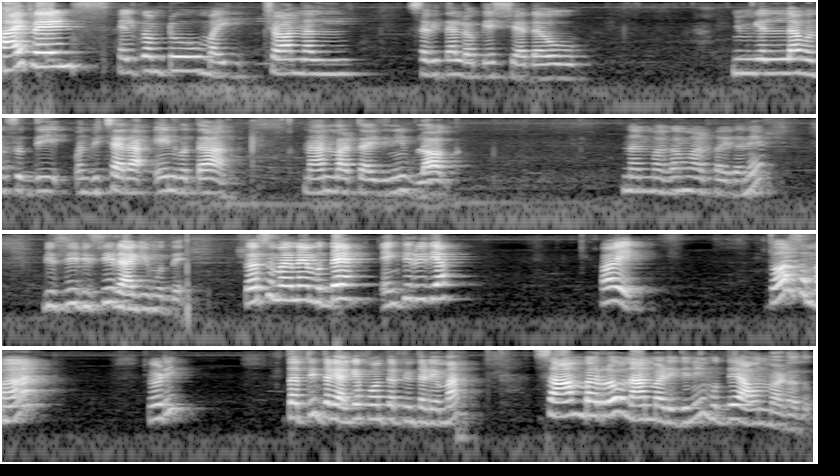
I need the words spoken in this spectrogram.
Hi friends welcome to my channel Savita Lokesh Yadav ನಿಮಗೆಲ್ಲ ಒಂದು ಸುದ್ದಿ, ಒಂದು ವಿಚಾರ ಏನು ಗೊತ್ತಾ? ನಾನು ಮಾಡ್ತಾ ಇದ್ದೀನಿ ವ್ಲಾಗ್ ನನ್ನ ಮಗ ಮಾಡ್ತಾ ಇದ್ದಾನೆ. ಬಿಸಿ ಬಿಸಿ ರಾಗಿ ಮುದ್ದೆ. ತೋರ್ಸು ಮಗನೇ ಮುದ್ದೆ ಹೆಂಗೆ ತಿರುವಿದ್ಯಾ ಓಯ್, ತೋರ್ಸಮ್ಮ. ನೋಡಿ, ತರ್ತೀನಿ ತಡಿ, ಹಾಗೆ ಫೋನ್ ತರ್ತೀನಿ ತಡಿ ಅಮ್ಮ. ಸಾಂಬಾರು ನಾನು ಮಾಡಿದ್ದೀನಿ, ಮುದ್ದೆ ಅವನು ಮಾಡೋದು.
